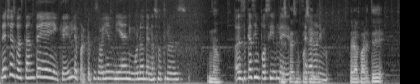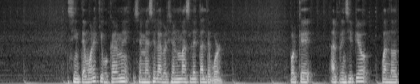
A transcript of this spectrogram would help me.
De hecho es bastante increíble porque pues hoy en día ninguno de nosotros no. es casi imposible, Es casi ser imposible. anónimo. Pero aparte, sin temor a equivocarme, se me hace la versión más letal de Bourne. Porque al principio, cuando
